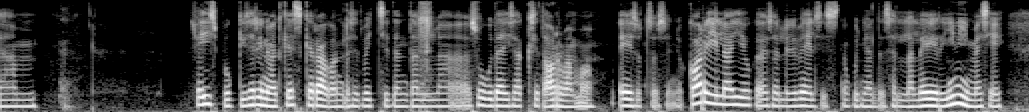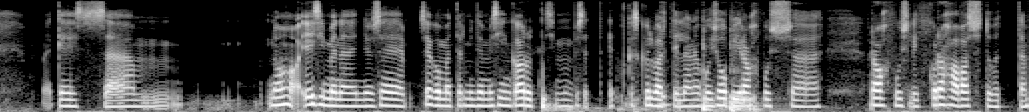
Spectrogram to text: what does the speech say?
äh, Facebookis erinevad keskerakondlased võtsid endal äh, suu täis, hakkasid arvama, eesotsas on ju Karilaiuga ja seal oli veel siis nagu nii-öelda selle leeri inimesi, kes ähm, noh, esimene on ju see, see kommentaar, mida me siin ka arutasime umbes, et, et kas Kõlvartile nagu ei sobi rahvus äh, rahvuslikku raha vastu võtta.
